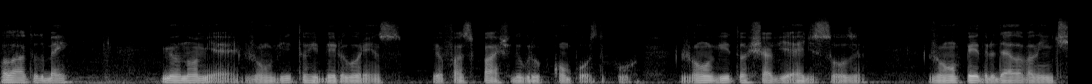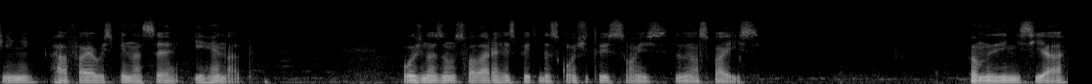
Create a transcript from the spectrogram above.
Olá, tudo bem? Meu nome é João Vitor Ribeiro Lourenço. Eu faço parte do grupo composto por João Vitor Xavier de Souza, João Pedro Della Valentini, Rafael Espinacé e Renato. Hoje nós vamos falar a respeito das constituições do nosso país. Vamos iniciar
